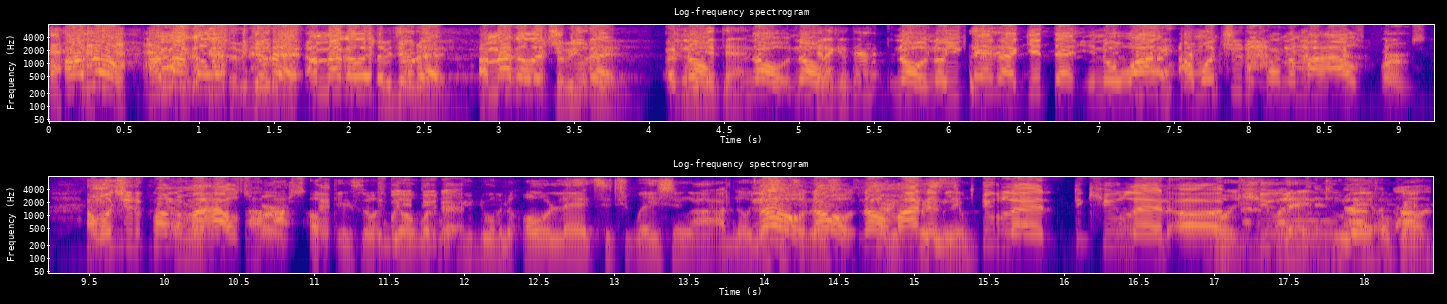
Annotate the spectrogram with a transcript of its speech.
Oh no, I'm not gonna let Let you me do that. I'm not gonna let Let you do that. I'm not gonna let you do that. In. Uh, Let me no, get that. no, no, Can I get that? no, no. You cannot get that. You know why? I want you to come to my house first. I want you to come to my house Uh, uh, first. okay, so yo, you do what, that. what you doing? The OLED situation? I, I know. your No, no, no. Mine premium. is the QLED, the QLED, uh, Oh, QLED. QLED, okay.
